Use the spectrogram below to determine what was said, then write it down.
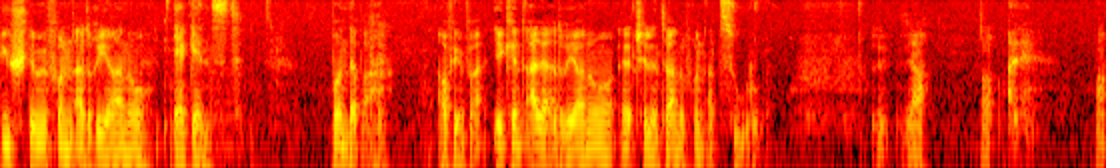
die Stimme von Adriano ergänzt. Wunderbar. Auf jeden Fall. Ihr kennt alle Adriano äh, Celentano von Azzurro. Äh, Ja. ja. Alle.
